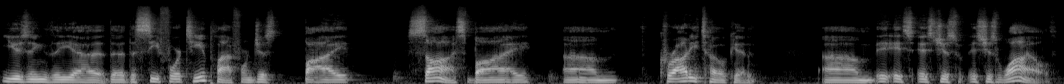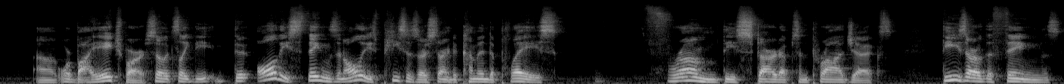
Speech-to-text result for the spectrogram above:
using the uh, the the C14 platform just buy sauce buy um, karate token um, it, it's it's just it's just wild uh, or buy H bar so it's like the, the all these things and all these pieces are starting to come into place from these startups and projects these are the things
